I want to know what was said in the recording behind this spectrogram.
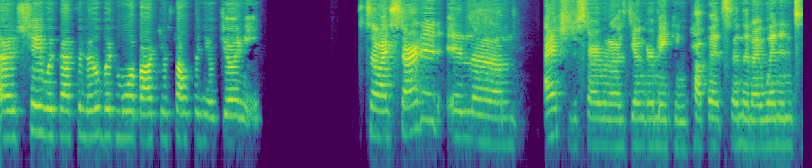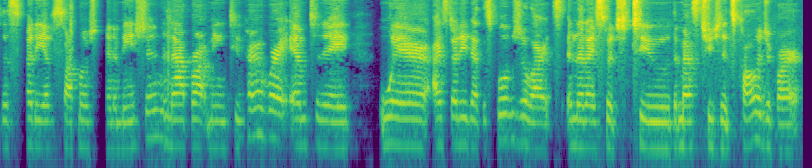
uh, share with us a little bit more about yourself and your journey? So I started in, um, I actually just started when I was younger making puppets and then I went into the study of stop motion animation and that brought me to kind of where I am today where I studied at the School of Visual Arts and then I switched to the Massachusetts College of Art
